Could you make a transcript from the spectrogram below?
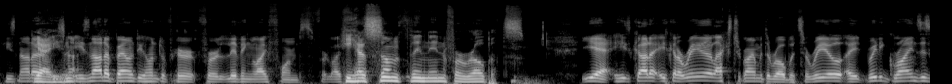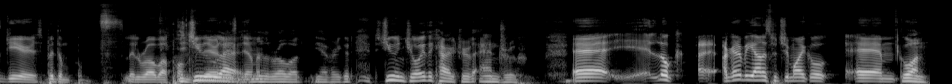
He's not a Yeah, he's, not he's not a bounty hunter for for living life forms for life. He forms. has something in for robots. Yeah, he's got a he's got a real axe to grind with the robots. A real it really grinds his gears. But the little robot. Did you, there, uh, ladies and gentlemen. little robot? Yeah, very good. Did you enjoy the character of Andrew? Uh, look, I, I'm gonna be honest with you, Michael. Um, Go on.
